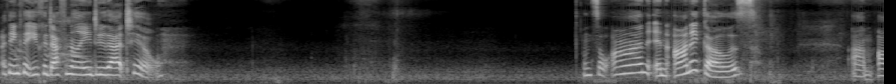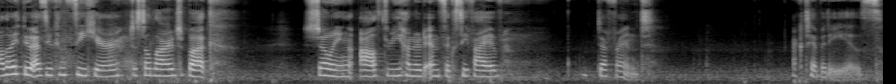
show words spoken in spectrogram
I think that you could definitely do that too. And so on and on it goes, um, all the way through, as you can see here, just a large book showing all 365 different activities.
